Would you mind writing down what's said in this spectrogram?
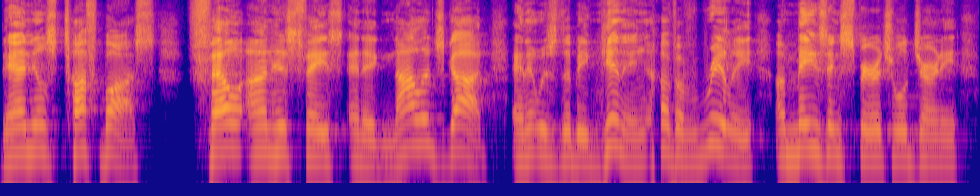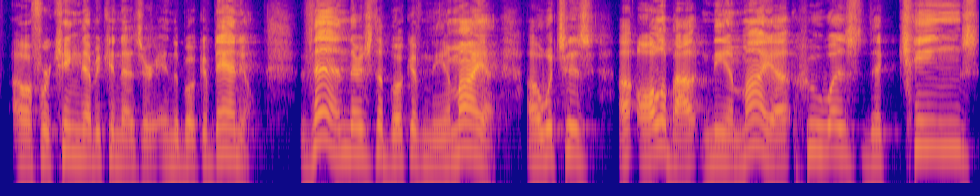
Daniel's tough boss fell on his face and acknowledged God. And it was the beginning of a really amazing spiritual journey uh, for King Nebuchadnezzar in the book of Daniel. Then there's the book of Nehemiah, uh, which is uh, all about Nehemiah, who was the king's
